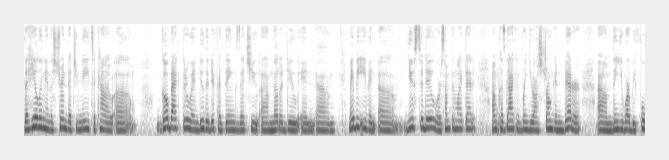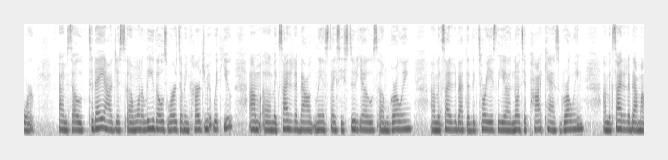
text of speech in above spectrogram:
the healing and the strength that you need to kind of go back through and do the different things that you um, know to do and um, maybe even um, used to do or something like that because um, God can bring you out stronger and better um, than you were before. Um, so today I just uh, want to leave those words of encouragement with you. I'm excited about Lynn Stacy Studios growing. I'm excited about the Victoriously Anointed podcast growing. I'm excited about my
